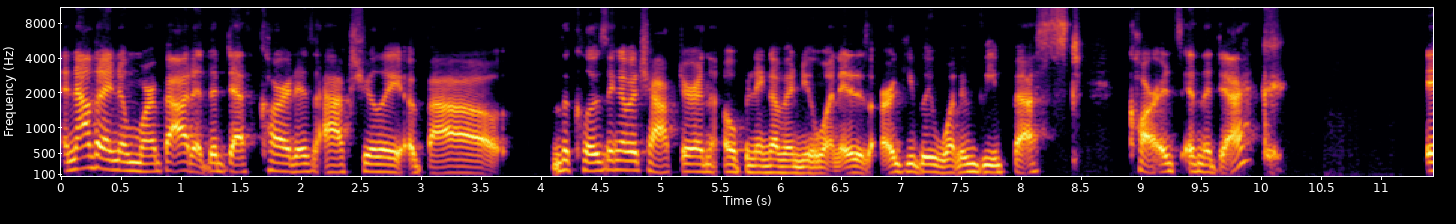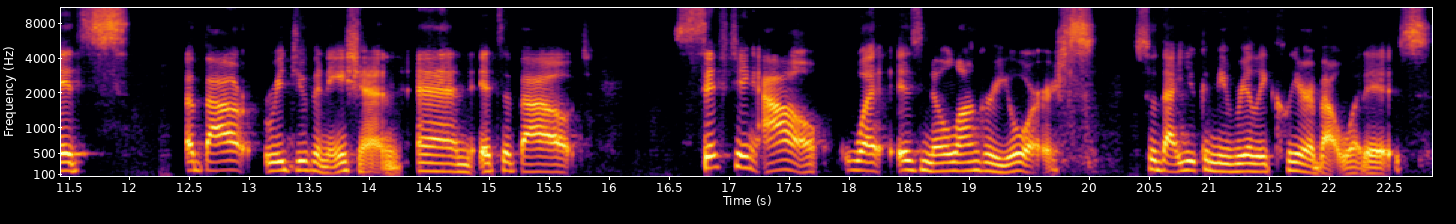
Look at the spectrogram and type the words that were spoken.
And now that I know more about it, the death card is actually about the closing of a chapter and the opening of a new one. It is arguably one of the best cards in the deck. It's about rejuvenation and it's about sifting out what is no longer yours so that you can be really clear about what is.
